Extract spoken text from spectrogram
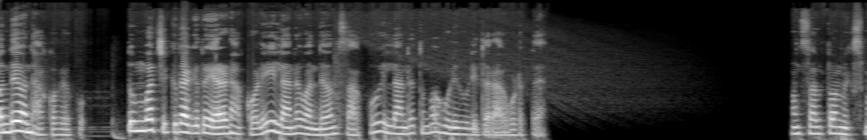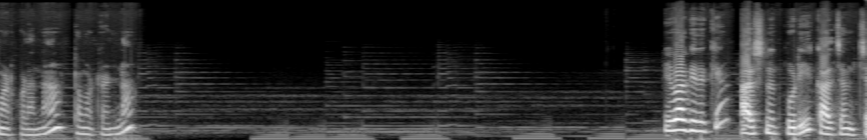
ಒಂದೇ ಒಂದು ಹಾಕೋಬೇಕು. ತುಂಬ ಚಿಕ್ಕದಾಗಿರೋ ಎರಡು ಹಾಕೊಳ್ಳಿ, ಇಲ್ಲಾಂದರೆ ಒಂದೇ ಒಂದು ಸಾಕು. ಇಲ್ಲಾಂದರೆ ತುಂಬ ಹುಳಿ ಹುಳಿ ಥರ ಆಗ್ಬಿಡುತ್ತೆ. ಒಂದು ಸ್ವಲ್ಪ ಮಿಕ್ಸ್ ಮಾಡ್ಕೊಳ್ಳೋಣ ಟೊಮೊಟೊ ಹಣ್ಣನ್ನ. ಇವಾಗ ಇದಕ್ಕೆ ಅರಿಶಿನದ ಪುಡಿ, ಕಾಲು ಚಮಚ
